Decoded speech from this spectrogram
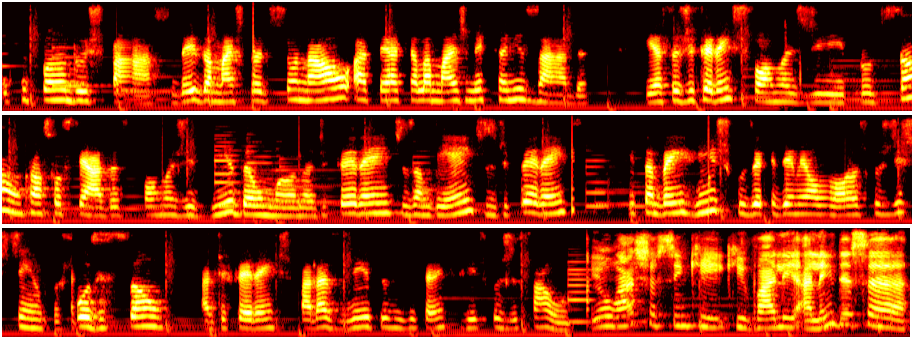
ocupando o espaço, desde a mais tradicional até aquela mais mecanizada. E essas diferentes formas de produção estão associadas a formas de vida humana diferentes, ambientes diferentes e também riscos epidemiológicos distintos, exposição a diferentes parasitas e diferentes riscos de saúde. Eu acho assim que, que vale, além dessa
